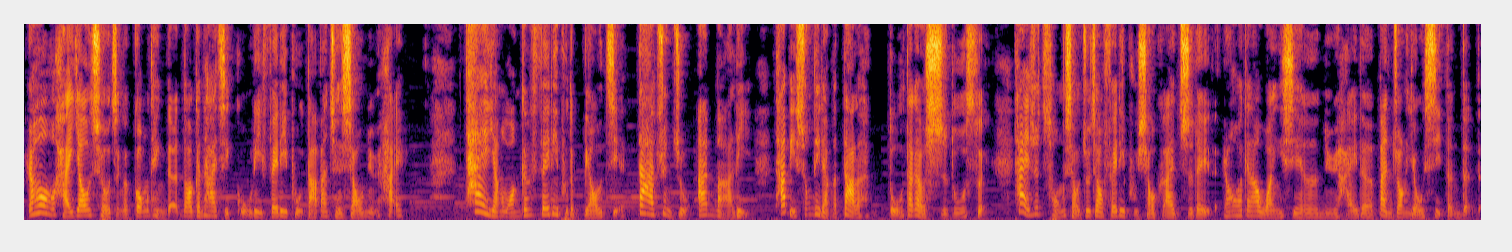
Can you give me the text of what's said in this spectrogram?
然后还要求整个宫廷的人都要跟他一起鼓励菲利普打扮成小女孩。太阳王跟菲利普的表姐大郡主安玛丽，她比兄弟两个大了很多，大概有十多岁。她也是从小就叫菲利普小可爱之类的，然后会跟他玩一些呃女孩的扮装游戏等等的。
